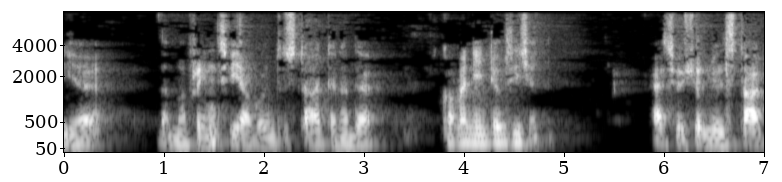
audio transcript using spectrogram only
Dear Dhamma friends, we are going to start another common interposition. As usual, we'll start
